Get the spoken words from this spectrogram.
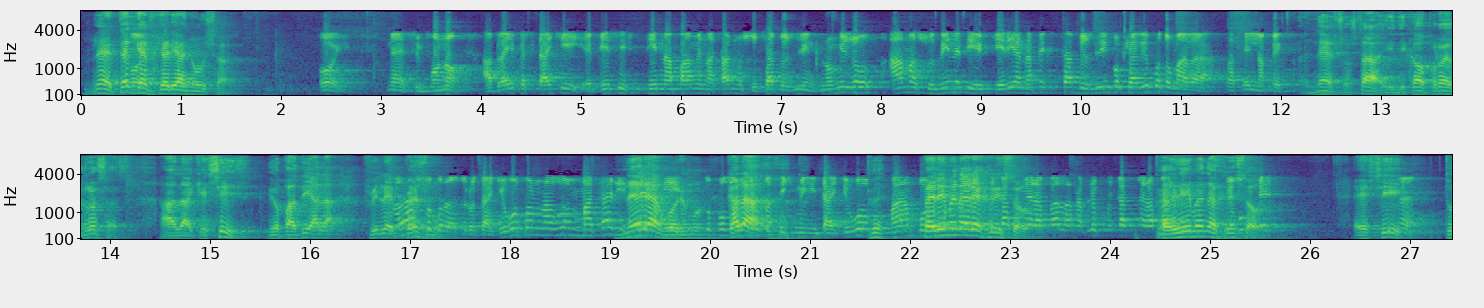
Ναι, τέτοια ευκαιρία εννοούσα. Όχι. Ναι, συμφωνώ. Απλά είπε Στάκη, επίσης τι να πάμε να κάνουμε στο Champions League. Νομίζω, άμα σου δίνεται η ευκαιρία να παίξει Champions League, οποιαδήποτε ομάδα θα θέλει να παίξει. Ναι, σωστά. Ειδικά ο πρόεδρός σας. Αλλά και εσείς, οι οπαδοί, αλλά φίλε, πες μου. τον πρόεδρο Τάκη. Εγώ θέλω να δω, μακάρι ναι, ρε, αγόρι μου. το Καλά. Μας έχει μείνει Τάκη. Εγώ, Πε... Περίμενε, ρε Χρήστο. Περίμενε, Χρήστο. Εσύ ναι. το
